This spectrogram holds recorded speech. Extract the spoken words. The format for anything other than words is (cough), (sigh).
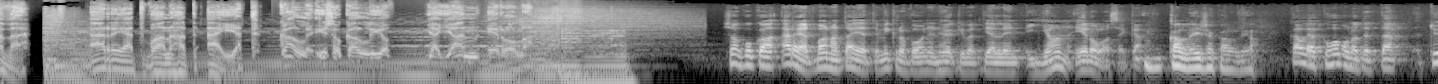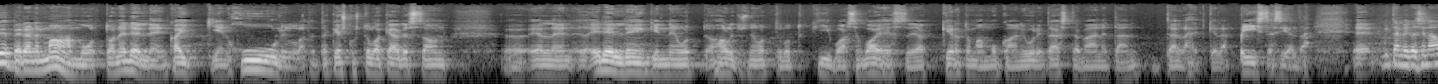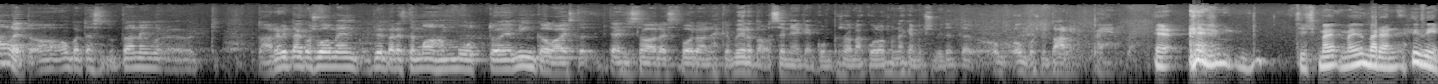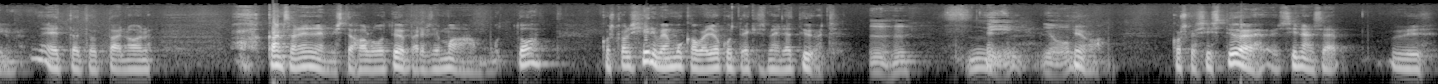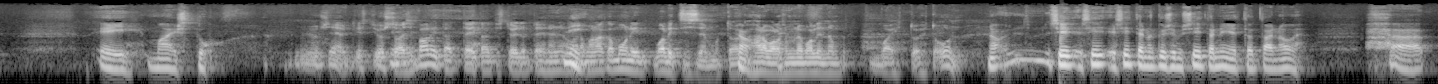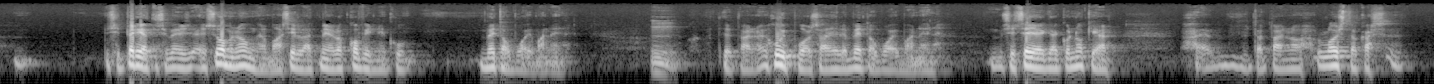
Ävä. Äreät vanhat äijät. Kalle Isokallio ja Jan Erola. Se on kuka äreät vanhat äijät ja mikrofonin höykivät jälleen Jan Erola sekä Kalle Isokallio. Kalle, oletko huomannut, että työperäinen maahanmuutto on edelleen kaikkien huulilla? Tätä keskustelua käydessä on jälleen, edelleenkin neuvot, hallitusneuvottelut kiivaassa vaiheessa ja kertoman mukaan juuri tästä väännetään tällä hetkellä peistä sieltä. Eh, Mitä mitä sinä olet? Onko tässä, tota, niin, kuin, ö, tarvitaanko Suomeen työperäistä maahanmuuttoa ja minkälaista pitäisi saada? Sitten voidaan ehkä vertailla sen jälkeen, kun saadaan kuulla sun näkemyksiä, että on, onko se tarpeen. Eh, (clears throat) siis mä, mä ymmärrän hyvin, että tota, noin, kansan enemmistö haluaa työperäisen maahanmuuttoa, koska olisi hirveän mukava joku tekisi meidän työt. Mm-hmm. Niin, joo. Joo. Koska siis työ sinänsä ei maistu. No se on tietysti, jos saisi valita, että ei tarvitsisi töitä tehdä, niin, Niin. varmaan aika moni valitsisi sen, mutta aika Joo. harvalla sellainen valinnan vaihtoehto on. No, si, si, sitten on kysymys siitä niin, että tota, no, ää, siis periaatteessa me- Suomen ongelma on sillä, että meillä on kovin niin kuin, vetovoimainen, Mm. tota, no, huippuosaajille vetovoimainen. Siis sen jälkeen, kun Nokian tota, no, loistokas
